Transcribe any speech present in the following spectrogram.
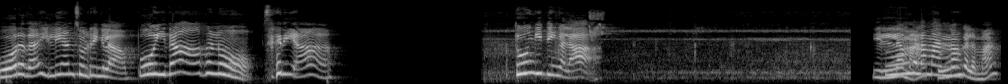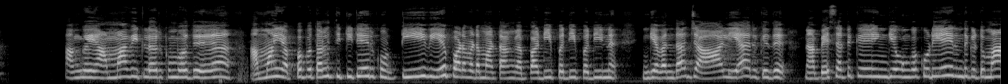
போறதா இல்லையான்னு சொல்றீங்களா? போய் தான் ஆகணும். சரியா? தூங்கிட்டீங்களா? இல்லம்மா தூங்கலம்மா. அங்க என் அம்மா வீட்ல இருக்கும்போது அம்மா எப்ப பார்த்தாலும் திட்டிட்டே இருக்கும். டிவியே போட விட மாட்டாங்க. படி படி படின்னு. இங்க வந்தா ஜாலியா இருக்குது. நான் பேசுறதுக்கு இங்க உங்க கூடயே இருந்துக்கட்டுமா?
